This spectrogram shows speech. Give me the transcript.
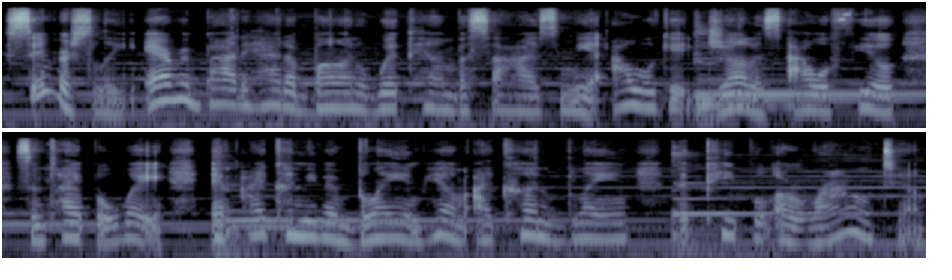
Seriously, everybody had a bond with him besides me. I would get jealous. I would feel some type of way. And I couldn't even blame him. I couldn't blame the people around him.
